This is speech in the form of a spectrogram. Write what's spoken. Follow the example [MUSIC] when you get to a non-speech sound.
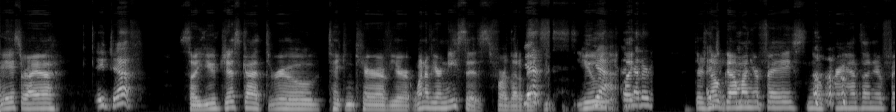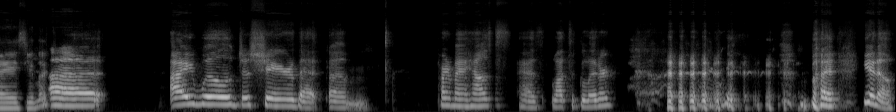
Hey, Soraya. Hey, Jeff. So you just got through taking care of your one of your nieces for a little Yes. bit. You yeah, like her. there's I no gum on your [LAUGHS] face, no crayons on your face. You look Uh, I will just share that um, part of my house has lots of glitter, [LAUGHS] [LAUGHS] but you know,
